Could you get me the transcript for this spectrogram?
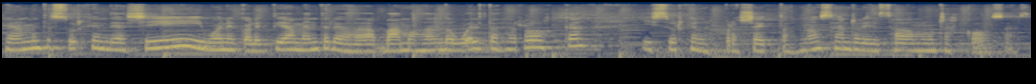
generalmente surgen de allí y bueno, colectivamente les vamos dando vueltas de rosca y surgen los proyectos, ¿no? Se han realizado muchas cosas.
